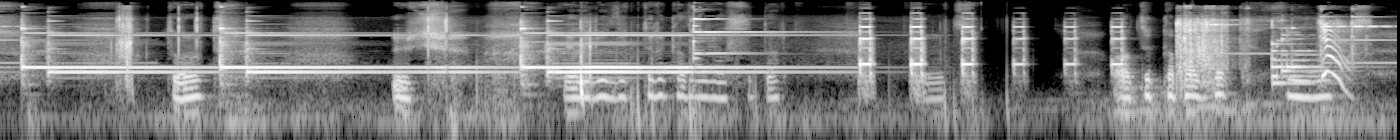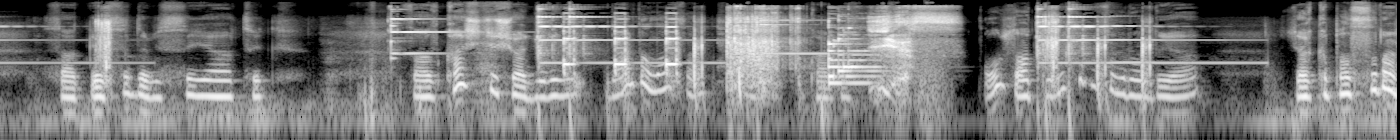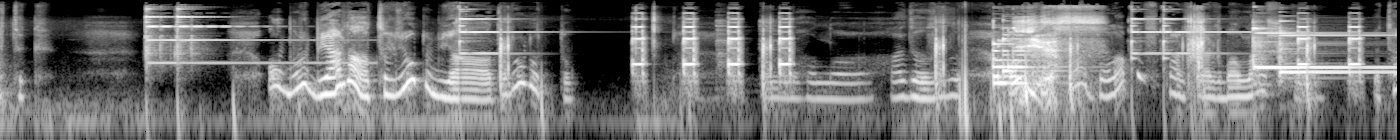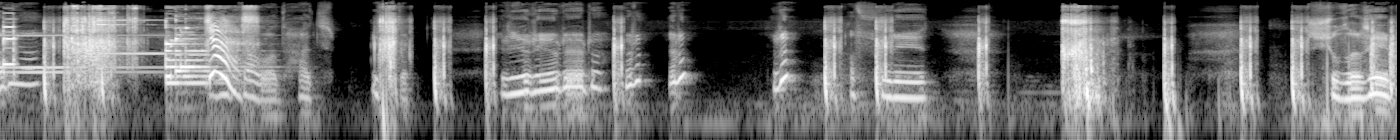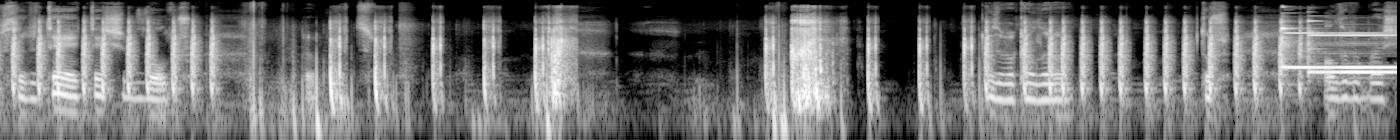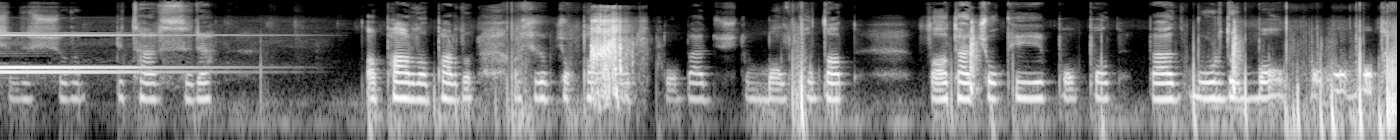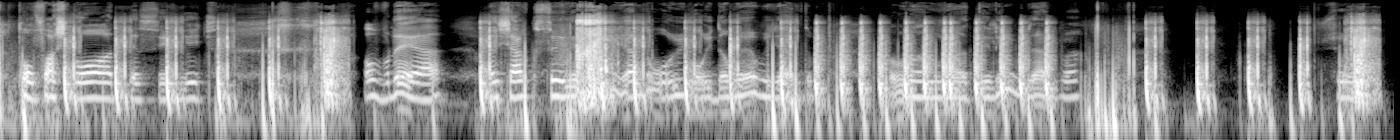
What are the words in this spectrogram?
Dört. Üç. Gelebildikleri kadar gelsinler. Evet. Artık kapanacak. Yes. Saat geçsin de bitsin ya artık. Saat kaçtı şu an görevi? Nerede lan saat? Yukarıda. Yes. Oğlum saat görevi sıfır sıfır oldu ya. Ya kapatsın artık. Oğlum bunu bir yerde hatırlıyordum ya. Adını unuttum. Allah Allah. Hadi hızlı. Yes. Ya dolap mı sipariş verdim Allah aşkına? Yeter ya. Yes. Tamam hadi. Bitti. Yürü yürü yürü yürü. Yürü yürü. Aferin. Şunları hepsini tek tek şimdi doldur. Evet. Hadi bakalım. Dur. Alırım ben şimdi şunun bir tanesini. Aa, pardon pardon. Aşırı çok pardon tuttum. Ben düştüm balkondan. Zaten çok iyi pompon. Ben vurdum bom bom bom bom. Tofaş Doğan deseydi hiç. Bu ne ya? Ben şarkı söylemeye mi geldim? Oyun oynamaya mı geldim? Allah Allah deliyim galiba. Şöyle.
